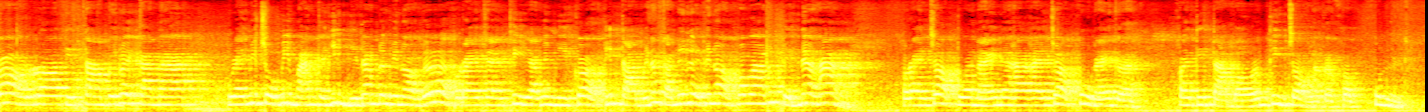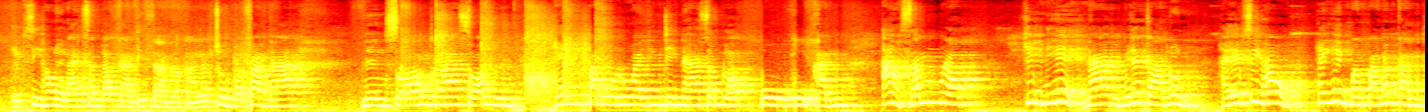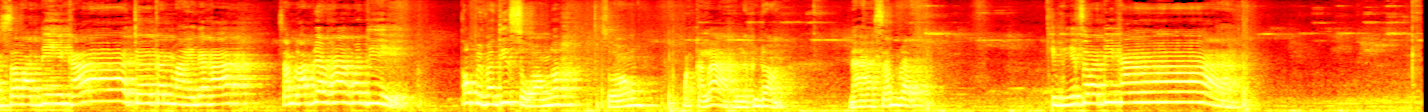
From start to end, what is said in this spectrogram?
ก็รอติดตามไปด้วยกันนะคะใครมีโชว์มีหมันกับยินดีน้ำเด้อพี่น้องเด้อใครใครที่ยังไม่มีก็ติดตามไปน้ำกันได้เลยพี่น้องเพราะว่ามันเป็นแนวทางใครชอบตัวไหนนะคะใครชอบคู่ไหนก็คอยติดตามเอาน้ำทีมจ่องแล้วก็ขอบคุณเอฟซีเฮาหลายสำหรับการติดตามแล้วก็รับชมรับฟังนะคะหนึ่งสองนะคะสองหนึ่งเฮงปังรวยจริง ๆ นะคะสำหรับปูผูขันอะสำหรับ คลิปนี้นะเป็นบรรยากาศรุ่นไฮเอฟซีเฮ้าเฮงเฮงๆปังๆน้ำกัน สวัสดีค่ะ เจอกันใหม่นะคะสำหรับแนวทางวันที่ ต้องเป็นวันที่สองเนาะสองมกราคมแล้วพี่น้อง นะสำหรับคลิปนี้สวัสดีค่ะ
